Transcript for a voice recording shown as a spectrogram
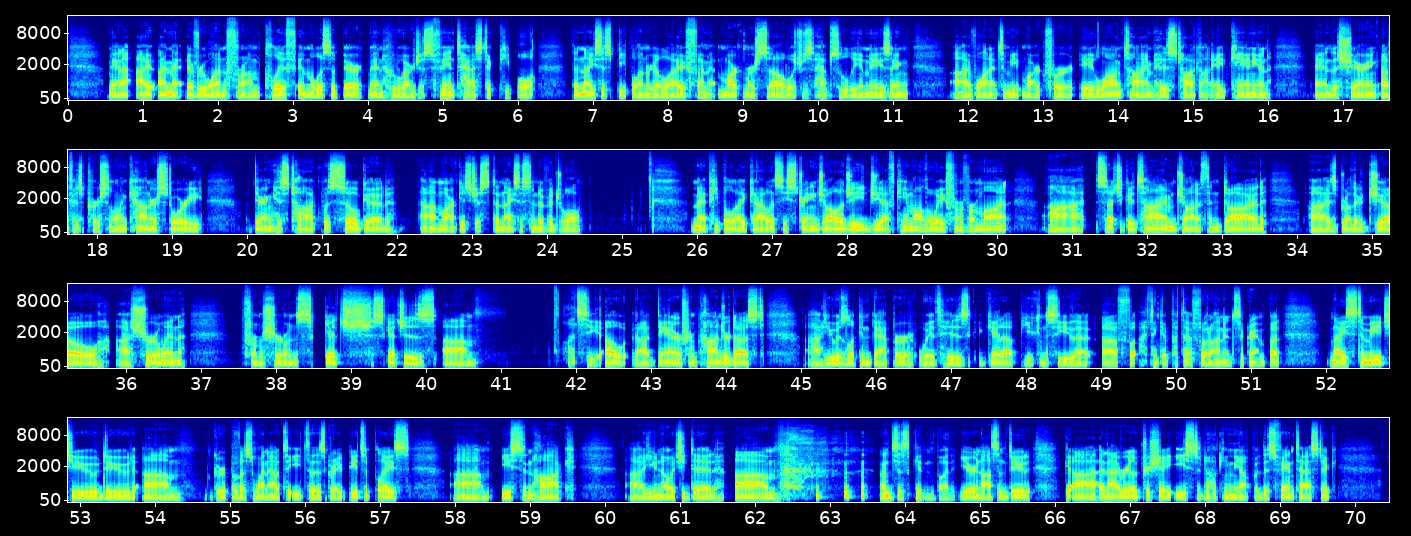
man, I, I met everyone from Cliff and Melissa Barackman, who are just fantastic people, the nicest people in real life. I met Mark Myrsell, which was absolutely amazing. Uh, I've wanted to meet Mark for a long time. His talk on Ape Canyon and the sharing of his personal encounter story during his talk was so good. Uh, Mark is just the nicest individual met people like uh, let's see strangeology jeff came all the way from vermont uh, such a good time. Jonathan Dodd, uh, his brother Joe, uh, Sherwin from Sherwin Sketch Sketches. Um, let's see. Oh, uh, Danner from Conjure Dust. Uh, he was looking dapper with his getup. You can see that. Uh, fo- I think I put that photo on Instagram, but nice to meet you, dude. Um, group of us went out to eat to this great pizza place, um, Easton Hawk. Uh, you know what you did. Um, I'm just kidding, bud. You're an awesome dude. Uh, and I really appreciate Easton hooking me up with this fantastic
